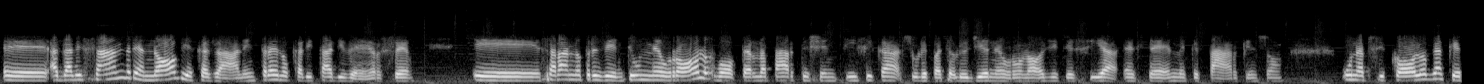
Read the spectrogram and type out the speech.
eh, ad Alessandria, Novi e Casale, in tre località diverse. E saranno presenti un neurologo per la parte scientifica sulle patologie neurologiche sia SM che Parkinson, una psicologa che,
